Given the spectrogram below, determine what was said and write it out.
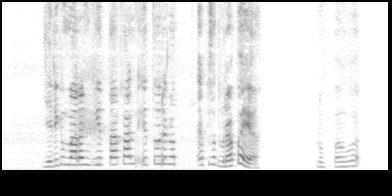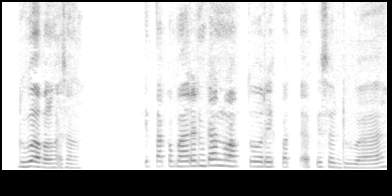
Jadi kemarin kita kan itu record episode berapa ya? Lupa gua. Dua kalau nggak salah. Kita kemarin kan waktu record episode 2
